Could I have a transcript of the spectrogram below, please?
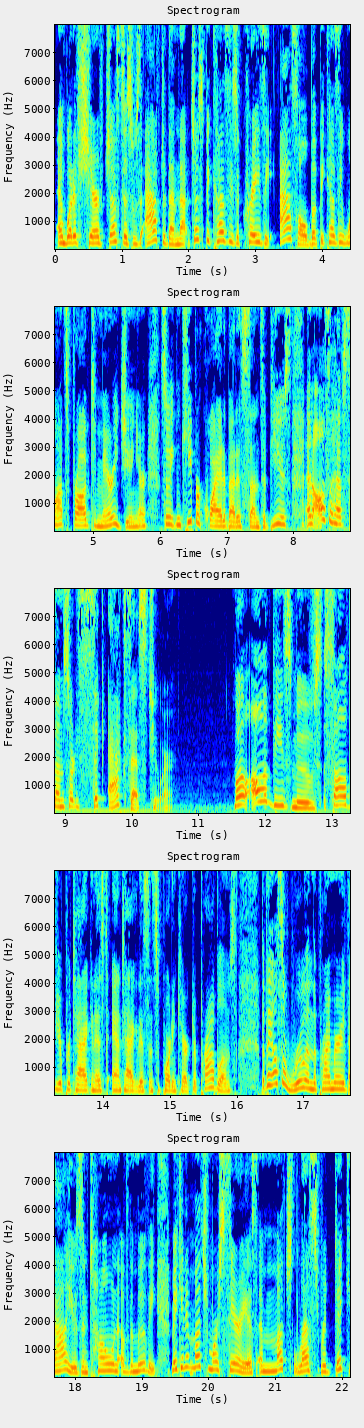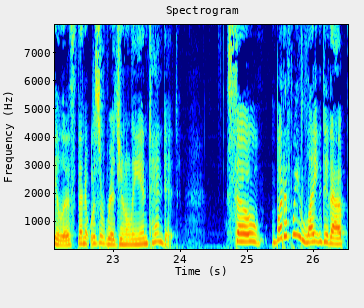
And what if Sheriff Justice was after them, not just because he's a crazy asshole, but because he wants Frog to marry Junior so he can keep her quiet about his son's abuse and also have some sort of sick access to her? Well, all of these moves solve your protagonist, antagonist, and supporting character problems, but they also ruin the primary values and tone of the movie, making it much more serious and much less ridiculous than it was originally intended. So, what if we lightened it up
